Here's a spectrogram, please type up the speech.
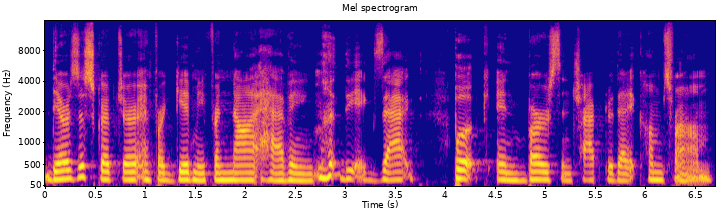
There's a scripture, and forgive me for not having the exact book and verse and chapter that it comes from,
